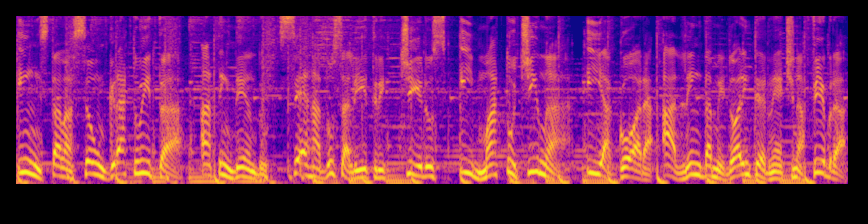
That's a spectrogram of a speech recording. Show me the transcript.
Instalação gratuita. Atendendo Serra do Salitre, Tiros e Matutina. E agora, além da melhor internet na fibra,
